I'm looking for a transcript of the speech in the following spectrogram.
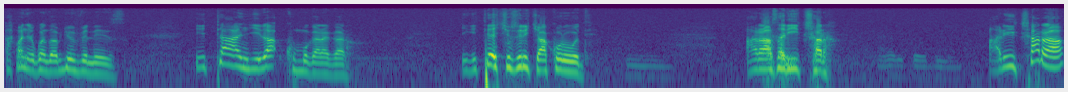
Abanyarwanda babyumve neza. Itangira ku mugaragaro. Igitekerezo ni icya korode araza aricara. Aricara?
